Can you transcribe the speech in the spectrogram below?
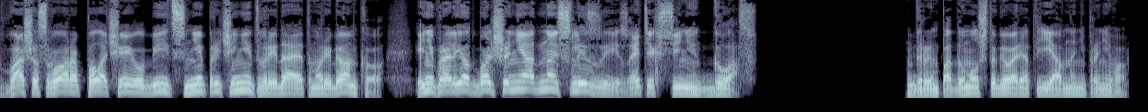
Ваша свора палачей и убийц не причинит вреда этому ребенку и не прольет больше ни одной слезы из этих синих глаз». Грым подумал, что говорят явно не про него.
